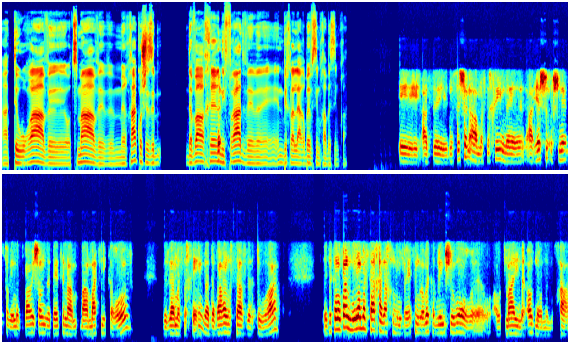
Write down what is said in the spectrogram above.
התאורה ועוצמה ומרחק, או שזה דבר אחר נפרד ואין בכלל לערבב שמחה בשמחה. אה, אז אה, נושא של המסכים, אה, יש שני דברים. הדבר הראשון זה בעצם המאמץ מקרוב, וזה המסכים, והדבר הנוסף זה התאורה. וזה כמובן מול המסך אנחנו בעצם לא מקבלים שום אור, העוצמה היא מאוד מאוד נמוכה,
